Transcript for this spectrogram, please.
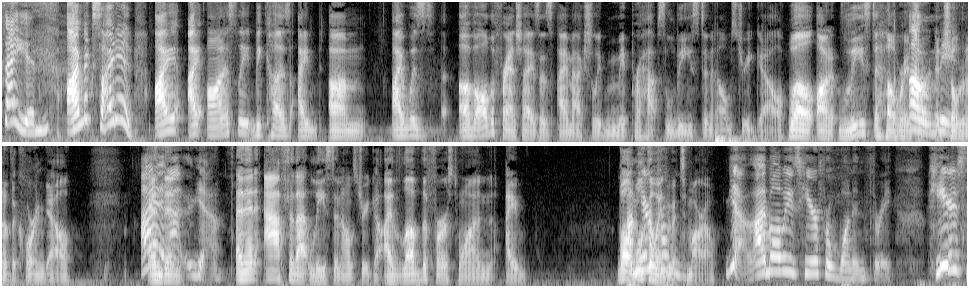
saying. I'm excited. I I honestly because I um I was of all the franchises, I'm actually perhaps least an Elm Street gal. Well, on least a Hellraiser Oh, and. Children of the Corn gal. I, And then- I- yeah. And then after that, least an Elm Street gal. I love the first one. I well, I'm we'll go for- into it tomorrow. Yeah, I'm always here for one and three. Here's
